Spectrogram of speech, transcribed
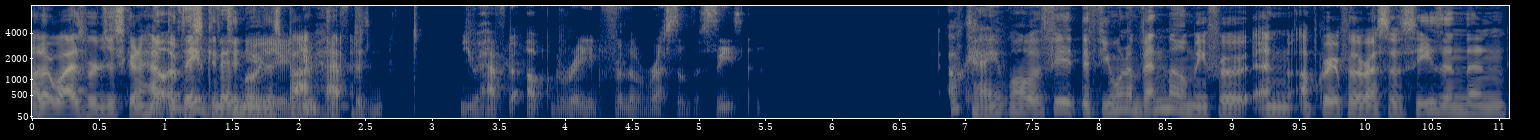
Otherwise, we're just gonna have No, to discontinue this you, podcast. you have to you have to upgrade for the rest of the season. Okay, well, if you if you want to Venmo me for an upgrade for the rest of the season, then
